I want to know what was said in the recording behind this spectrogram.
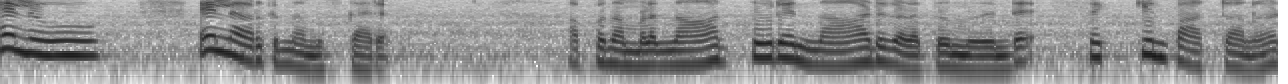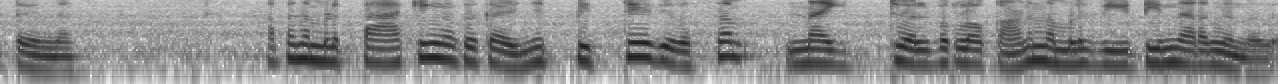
ഹലോ എല്ലാവർക്കും നമസ്കാരം. അപ്പോൾ നമ്മൾ നാത്തൂരെ നാട് കടത്തുന്നതിന്റെ സെക്കൻഡ് പാർട്ടാണ് കേട്ടോ ഇന്ന്. അപ്പോൾ നമ്മൾ പാക്കിംഗ് ഒക്കെ കഴിഞ്ഞ് പിറ്റേ ദിവസം നൈറ്റ് ട്വൽവ് ഒ ക്ലോക്കാണ് നമ്മൾ വീട്ടിൽ നിന്ന് ഇറങ്ങുന്നത്.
